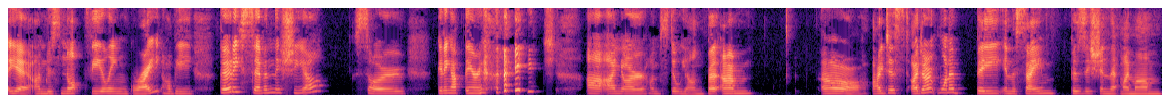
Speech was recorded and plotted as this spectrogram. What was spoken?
yeah, I'm just not feeling great. I'll be 37 this year, so getting up there in age. Uh, I know I'm still young, but um, oh, I just I don't want to be in the same position that my mum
